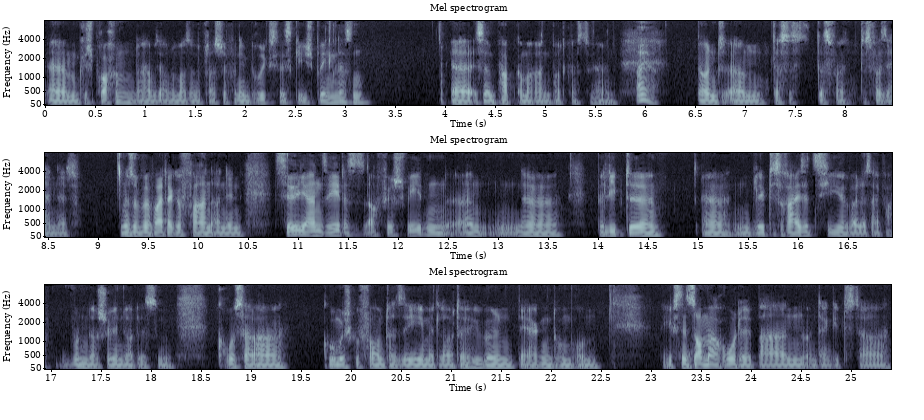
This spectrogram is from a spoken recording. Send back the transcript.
ähm, gesprochen. Da haben sie auch nochmal so eine Flasche von dem Brüx Whisky springen lassen. Äh, ist im Pappkameraden-Podcast zu hören. Ah ja. Und ähm, das ist, das war, das war sehr nett. Dann sind wir weitergefahren an den Siljansee. Das ist auch für Schweden äh, eine beliebte, äh, ein beliebtes Reiseziel, weil das einfach wunderschön dort ist. Ein großer, komisch geformter See mit lauter Hügeln, Bergen drumherum. Da gibt's eine Sommerrodelbahn und dann gibt's da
